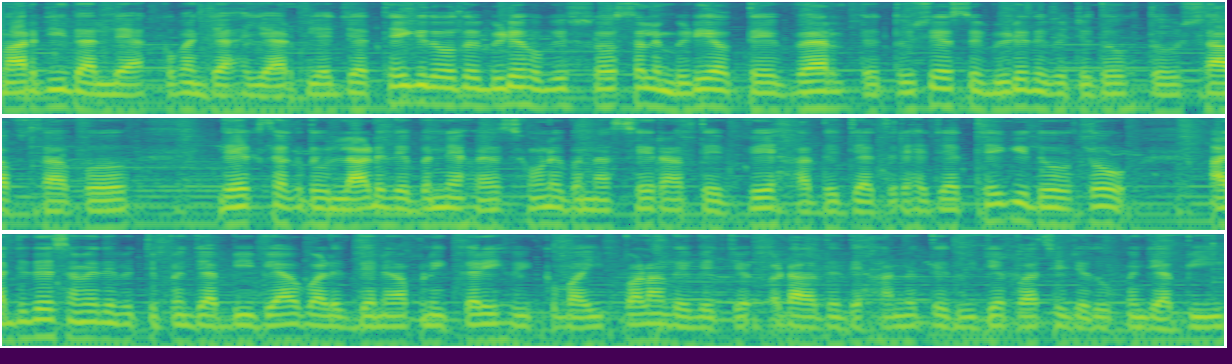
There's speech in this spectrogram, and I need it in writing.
ਮਰਜ਼ੀ ਦਾ ਲਿਆ 51000 ਰੁਪਏ ਜਿੱਥੇ ਕਿ ਦੋਸਤੋ ਵੀਡੀਓ ਹੋ ਗਈ ਸੋਸ਼ਲ ਮੀਡੀਆ ਉੱਤੇ ਵਾਇਰਲ ਤੇ ਤੁਸੀਂ ਇਸ ਵੀਡੀਓ ਦੇ ਵਿੱਚ ਦੋਸਤੋ ਸਾਫ਼-ਸਾਫ਼ ਦੇਖ ਸਕਦੇ ਹੋ। ਲਾੜੇ ਦੇ ਬੰਨਿਆ ਹੋਇਆ ਸੋਹਣੇ ਬੰਨਾ ਸਿਹਰਾ ਤੇ ਬੇਹੱਦ ਜੱਜ ਰਿਹਾ। ਜਿੱਥੇ ਕਿ ਦੋਸਤੋ ਅੱਜ ਦੇ ਸਮੇਂ ਦੇ ਵਿੱਚ ਪੰਜਾਬੀ ਵਿਆਹ ਵਾਲੇ ਦਿਨ ਆਪਣੀ ਕਰੀ ਹੋਈ ਕਮਾਈ ਪਲਾਂ ਦੇ ਵਿੱਚ ਉਡਾ ਦਿੰਦੇ ਹਨ ਤੇ ਦੂਜੇ ਪਾਸੇ ਜਦੋਂ ਪੰਜਾਬੀ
